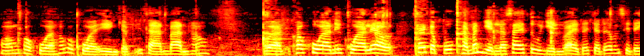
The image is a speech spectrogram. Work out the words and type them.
หอมข้าวคั่วเขาก็คั่วเองจากอีสานบ้านเขาคั่วข้าวคั่วนี่คั่วแล้ว ใส่กระปุกคันมันเย็นแล้วใส่ตู้เย็นไว้แล้วจะเด้อมันสิได้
